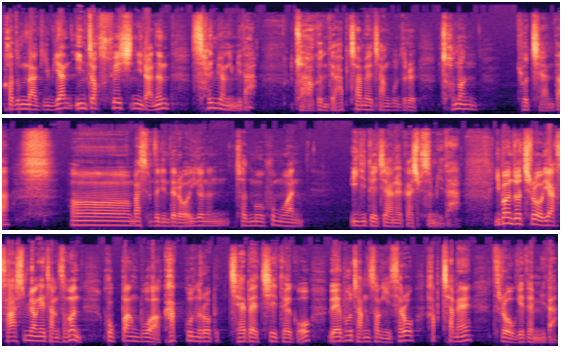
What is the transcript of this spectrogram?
거듭나기 위한 인적 쇄신이라는 설명입니다. 자, 근데 합참의 장군들을 전원 교체한다? 어, 말씀드린 대로 이거는 전무후무한 일이 되지 않을까 싶습니다. 이번 조치로 약 40명의 장성은 국방부와 각 군으로 재배치되고 외부 장성이 새로 합참에 들어오게 됩니다.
